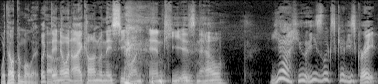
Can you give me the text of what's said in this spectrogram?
without the mullet. Look, Uh, they know an icon when they see one, and he is now. Yeah, he he's looks good. He's great.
